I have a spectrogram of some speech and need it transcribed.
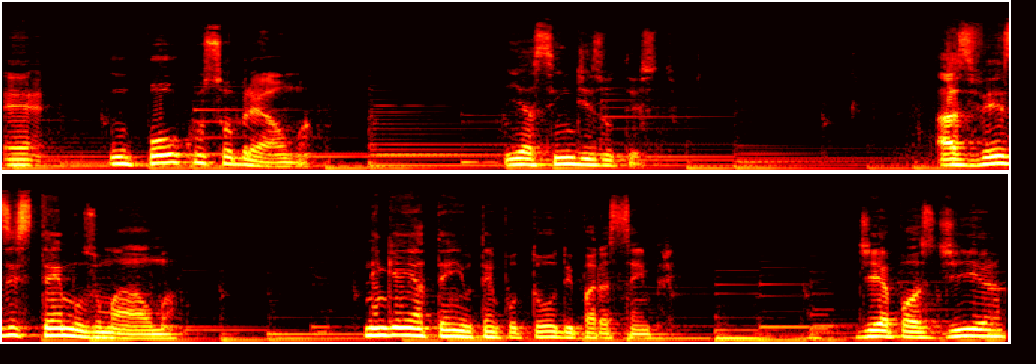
é Um pouco sobre a alma. E assim diz o texto. Às vezes temos uma alma. Ninguém a tem o tempo todo e para sempre. Dia após dia,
